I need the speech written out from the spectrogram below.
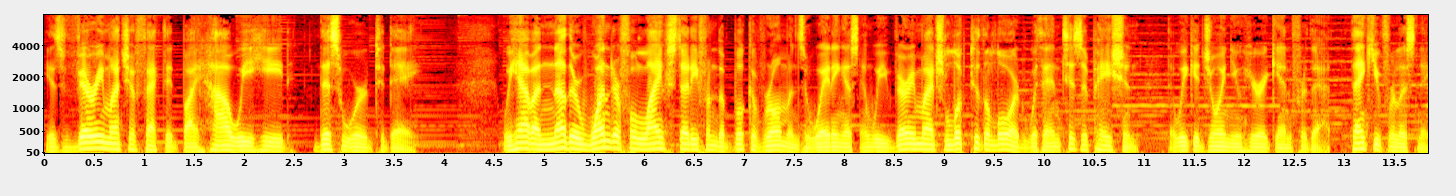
is very much affected by how we heed this word today. We have another wonderful life study from the book of Romans awaiting us, and we very much look to the Lord with anticipation that we could join you here again for that. Thank you for listening.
